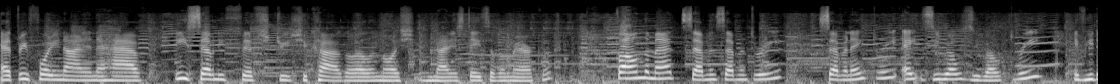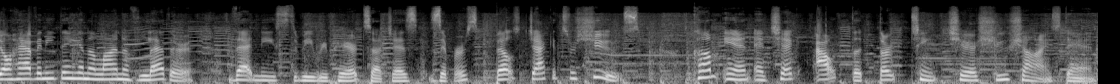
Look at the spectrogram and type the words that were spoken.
at 349 and a half East 75th Street, Chicago, Illinois, United States of America. Phone them at 773 783 8003. If you don't have anything in the line of leather that needs to be repaired, such as zippers, belts, jackets, or shoes, come in and check out the 13th Chair Shoe Shine stand.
